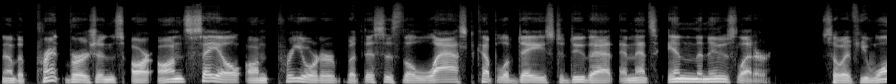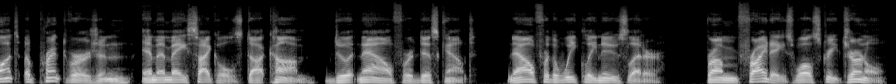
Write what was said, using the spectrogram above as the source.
Now, the print versions are on sale on pre order, but this is the last couple of days to do that, and that's in the newsletter. So, if you want a print version, MMAcycles.com. Do it now for a discount. Now for the weekly newsletter. From Friday's Wall Street Journal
